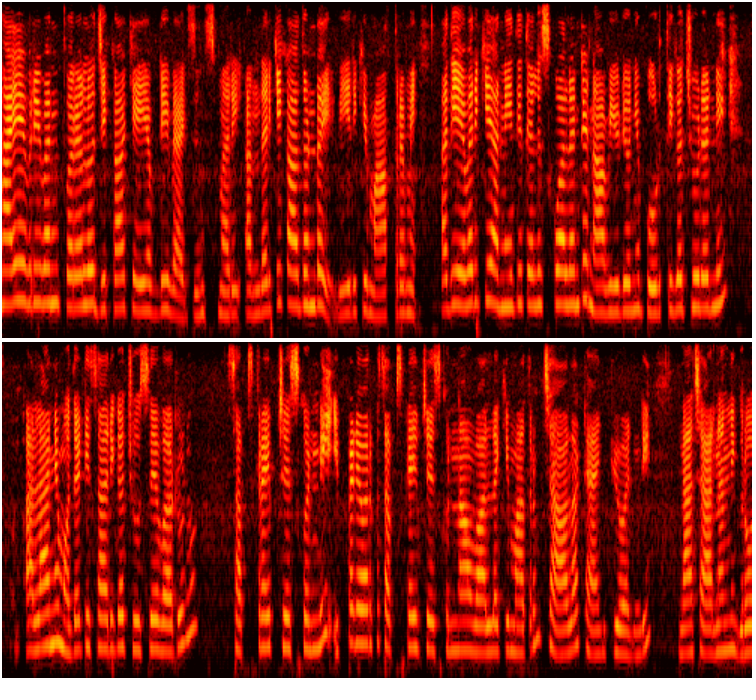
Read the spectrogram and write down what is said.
హాయ్ ఎవ్రీవన్ త్వరలో జికా కేఎఫ్డి వ్యాక్సిన్స్ మరి అందరికీ కాదండోయ్ వీరికి మాత్రమే. అది ఎవరికి అనేది తెలుసుకోవాలంటే నా వీడియోని పూర్తిగా చూడండి. అలానే మొదటిసారిగా చూసేవారు సబ్స్క్రైబ్ చేసుకోండి. ఇప్పటి వరకు సబ్స్క్రైబ్ చేసుకున్న వాళ్ళకి మాత్రం చాలా థ్యాంక్ యూ అండి. నా ఛానల్ని గ్రో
